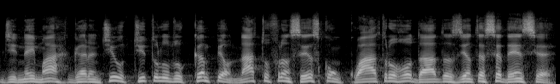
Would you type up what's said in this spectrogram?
de Neymar garantiu o título do campeonato francês com quatro rodadas de antecedência.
